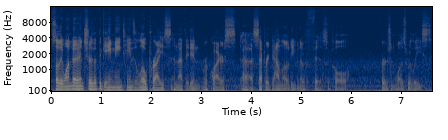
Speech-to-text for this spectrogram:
so they wanted to ensure that the game maintains a low price and that they didn't require uh, separate download even if a physical version was released.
